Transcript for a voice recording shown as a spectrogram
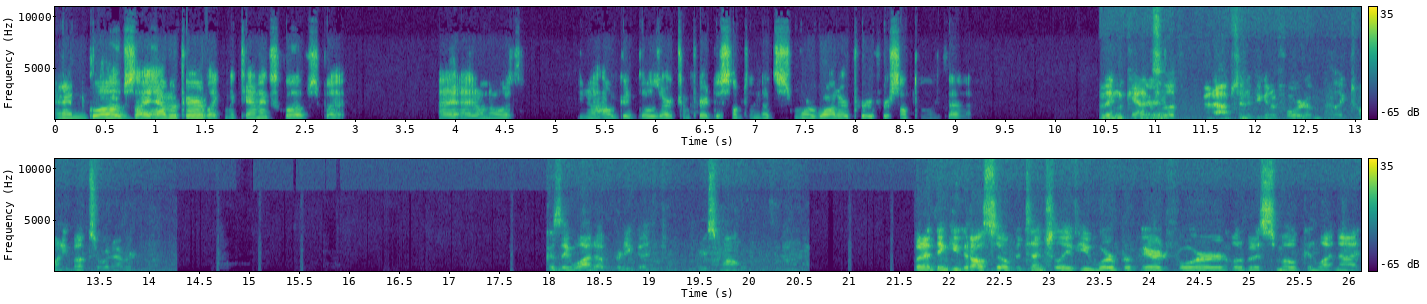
and gloves. I have a pair of like mechanics gloves, but I I don't know if you know how good those are compared to something that's more waterproof or something like that. I think mechanics are option if you can afford them. They're like twenty bucks or whatever. Because they wad up pretty good, pretty small. But I think you could also potentially, if you were prepared for a little bit of smoke and whatnot,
